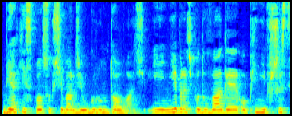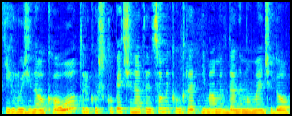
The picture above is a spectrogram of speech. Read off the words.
w jaki sposób się bardziej ugruntować i nie brać pod uwagę opinii wszystkich ludzi naokoło, tylko skupiać się na tym, co my konkretnie mamy w danym momencie do,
